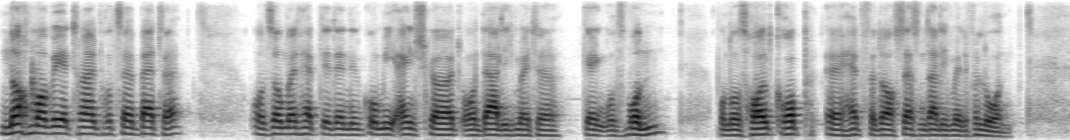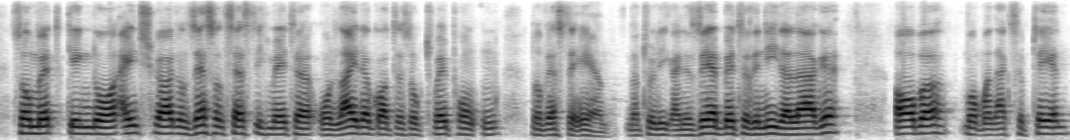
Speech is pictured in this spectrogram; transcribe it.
nochmal wäre 3% besser. Und somit habt ihr dann den Gummi eingeschört und dadurch Meter gegen uns gewonnen. Und uns Holtgruppe äh, für doch 36 Meter verloren. Somit ging nur ein Schritt und 66 Meter und leider Gottes auch zwei Punkte nach Westerern. Natürlich eine sehr bittere Niederlage, aber muss man akzeptieren,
